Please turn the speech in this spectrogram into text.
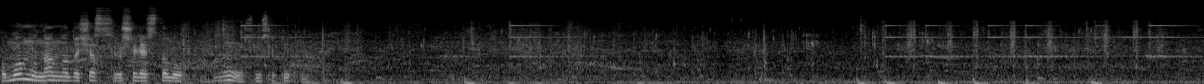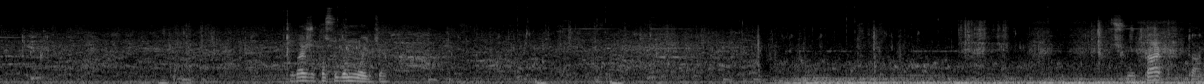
По-моему, нам надо сейчас расширять столовку. Ну, в смысле кухню. Даже посудомойки. Чего так? Так.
